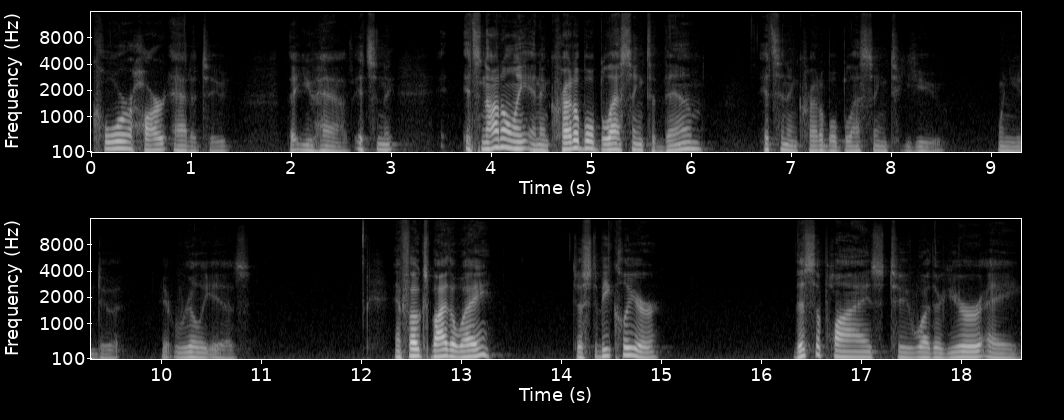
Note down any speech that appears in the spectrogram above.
core heart attitude that you have. It's, an, it's not only an incredible blessing to them, it's an incredible blessing to you when you do it. It really is. And, folks, by the way, just to be clear, this applies to whether you're a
